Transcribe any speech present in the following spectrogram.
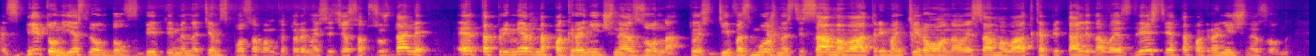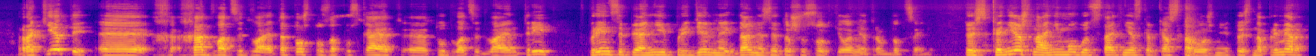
Сбит он, если он был сбит именно тем способом, который мы сейчас обсуждали, это примерно пограничная зона, то есть где возможности самого отремонтированного и самого откапиталенного С-200, это пограничная зона. Ракеты э, Х-22, это то, что запускает э, Ту-22М3, в принципе, они предельная их дальность это 600 километров до цели. То есть, конечно, они могут стать несколько осторожнее. То есть, например,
